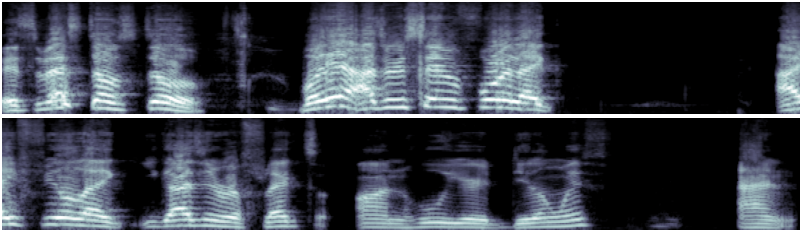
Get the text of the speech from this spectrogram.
it's messed up still, but yeah, as we were saying before, like I feel like you guys need to reflect on who you're dealing with, and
